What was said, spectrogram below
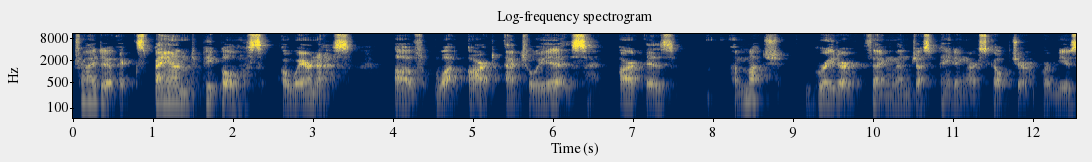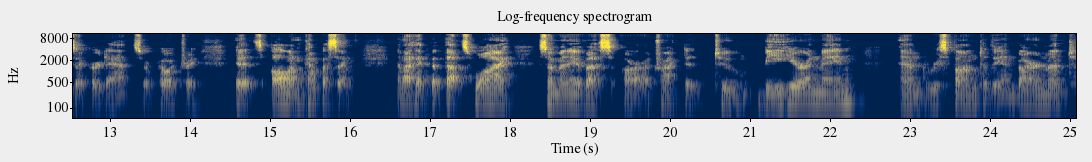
try to expand people's awareness of what art actually is. Art is a much greater thing than just painting or sculpture or music or dance or poetry. It's all encompassing. And I think that that's why so many of us are attracted to be here in Maine and respond to the environment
